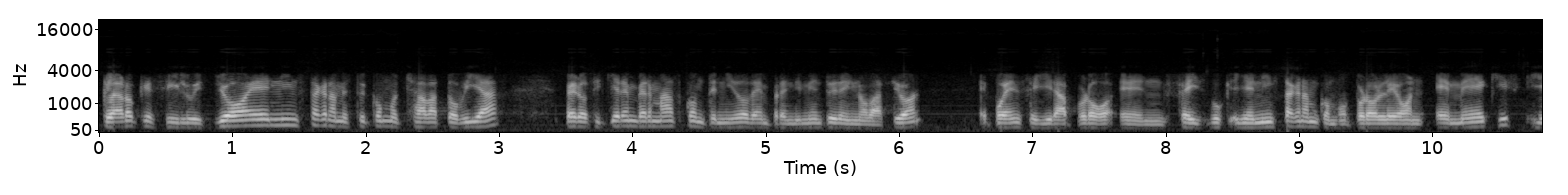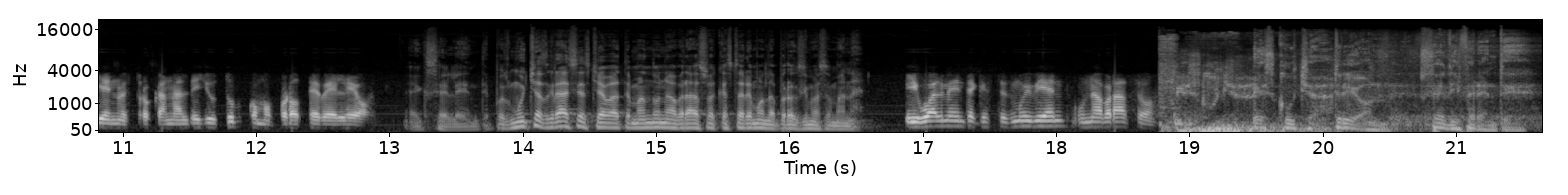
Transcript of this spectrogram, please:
Claro que sí, Luis. Yo en Instagram estoy como Chava Tobías, pero si quieren ver más contenido de emprendimiento y de innovación, eh, pueden seguir a Pro en Facebook y en Instagram como Pro León MX y en nuestro canal de YouTube como Pro TV León. Excelente. Pues muchas gracias, Chava. Te mando un abrazo. Acá estaremos la próxima semana. Igualmente, que estés muy bien. Un abrazo. Escucha, escucha. Trión, sé diferente.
